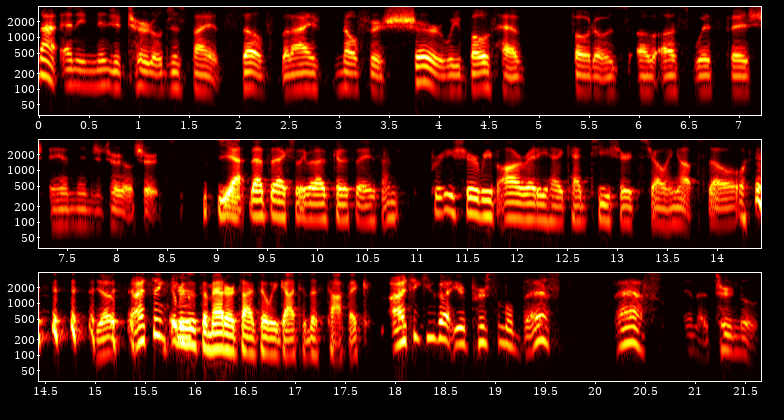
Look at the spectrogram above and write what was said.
not any Ninja Turtle just by itself, but I know for sure we both have photos of us with fish and Ninja Turtle shirts. Yeah, that's actually what I was gonna say. Is I'm pretty sure we've already had, had T-shirts showing up. So Yep. I think it was just a matter of time till we got to this topic. I think you got your personal best bass in a turtle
